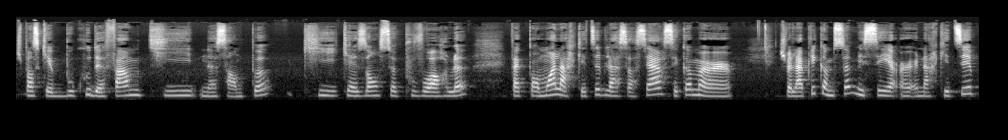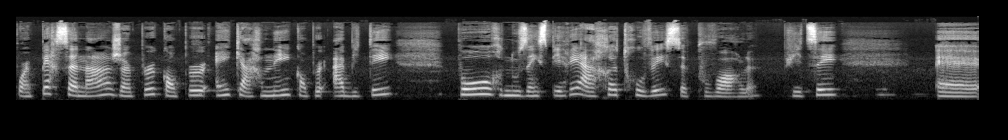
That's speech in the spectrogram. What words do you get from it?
je pense qu'il y a beaucoup de femmes qui ne sentent pas qu'elles ont ce pouvoir-là. Fait que pour moi, l'archétype de la sorcière, c'est comme un, je vais l'appeler comme ça, mais c'est un, archétype ou un personnage un peu qu'on peut incarner, qu'on peut habiter pour nous inspirer à retrouver ce pouvoir-là. Puis, tu sais, euh,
